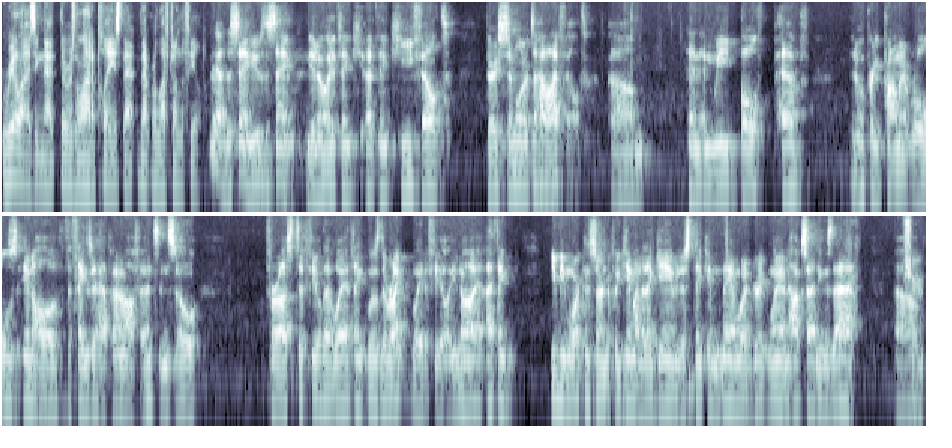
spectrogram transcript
realizing that there was a lot of plays that that were left on the field. Yeah, the same. He was the same. You know, I think I think he felt very similar to how I felt, um, and and we both have you know pretty prominent roles in all of the things that happen on offense, and so for us to feel that way, I think was the right way to feel. You know, I, I think you'd be more concerned if we came out of that game just thinking, man, what a great win! How exciting is that? Um, sure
